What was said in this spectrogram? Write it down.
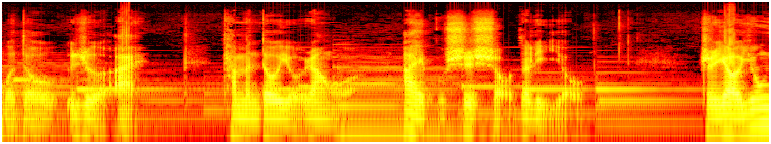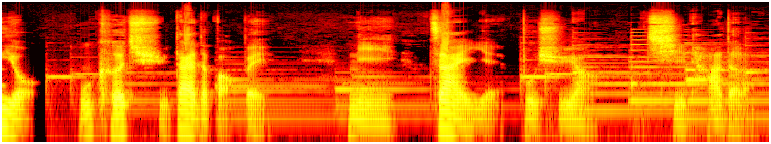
我都热爱，他们都有让我爱不释手的理由。只要拥有无可取代的宝贝，你再也不需要其他的了。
